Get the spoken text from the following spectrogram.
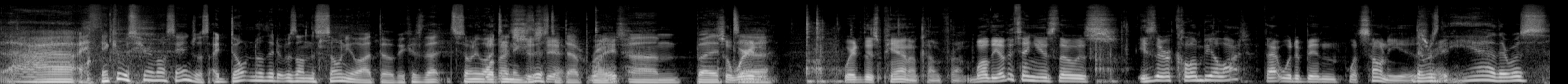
Uh, I think it was here in Los Angeles. I don't know that it was on the Sony lot though, because that Sony lot Well, didn't exist it, at that point. right? Um, but So where uh, did where did this piano come from? Well, the other thing is though is is there a Columbia lot? That would have been what Sony is. there was right? the, yeah, there was.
